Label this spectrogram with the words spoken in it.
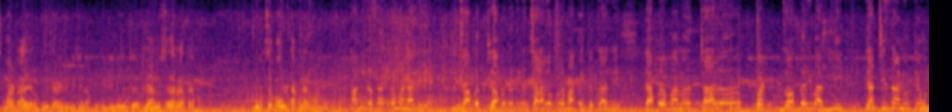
स्मार्ट राजारामपुरी करायचं विजन आपण दिलेलं होतं. त्यानुसार आता पुढचं पाऊल टाकणार म्हणे. हा मी जसं आता म्हणाले की ज्या पद ज्या पद्धतीने चार प्रभाग एकत्र आले त्याप्रमाणे चार पट जबाबदारी वाढली याची जाणीव ठेवून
